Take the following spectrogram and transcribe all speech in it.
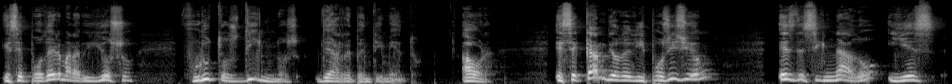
ese poder maravilloso, frutos dignos de arrepentimiento. Ahora, ese cambio de disposición es designado y es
